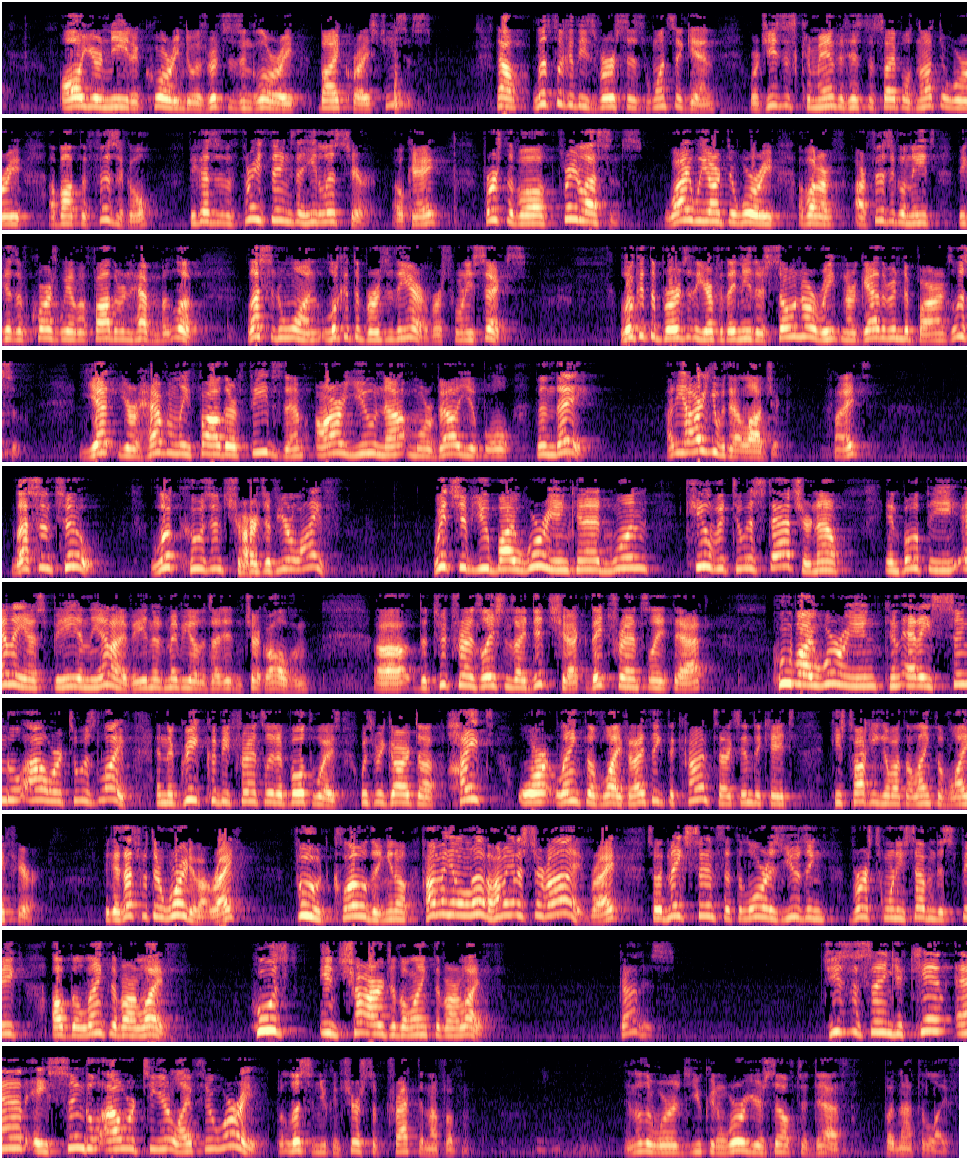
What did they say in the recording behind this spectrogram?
all your need according to his riches and glory by Christ Jesus. Now, let's look at these verses once again where Jesus commanded his disciples not to worry about the physical because of the three things that he lists here. Okay? First of all, three lessons. Why we aren't to worry about our, our physical needs because, of course, we have a Father in heaven. But look, lesson one look at the birds of the air, verse 26. Look at the birds of the air, for they neither sow nor reap nor gather into barns. Listen. Yet your heavenly Father feeds them. Are you not more valuable than they? How do you argue with that logic? Right? Lesson two. Look who's in charge of your life. Which of you, by worrying, can add one cubit to his stature? Now, in both the NASB and the NIV, and there's maybe others, I didn't check all of them, uh, the two translations I did check, they translate that, who by worrying can add a single hour to his life. And the Greek could be translated both ways, with regard to height or length of life. And I think the context indicates he's talking about the length of life here. Because that's what they're worried about, right? Food, clothing, you know, how am I going to live? How am I going to survive, right? So it makes sense that the Lord is using verse 27 to speak of the length of our life. Who's in charge of the length of our life? God is. Jesus is saying you can't add a single hour to your life through worry. But listen, you can sure subtract enough of them. In other words, you can worry yourself to death, but not to life.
